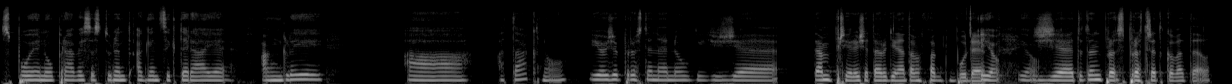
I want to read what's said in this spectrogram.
spojenou právě se student agenci, která je v Anglii a, a tak, no. Jo, že prostě najednou víš, že tam přijedeš a ta rodina tam fakt bude. Jo, jo. Že je to ten zprostředkovatel.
